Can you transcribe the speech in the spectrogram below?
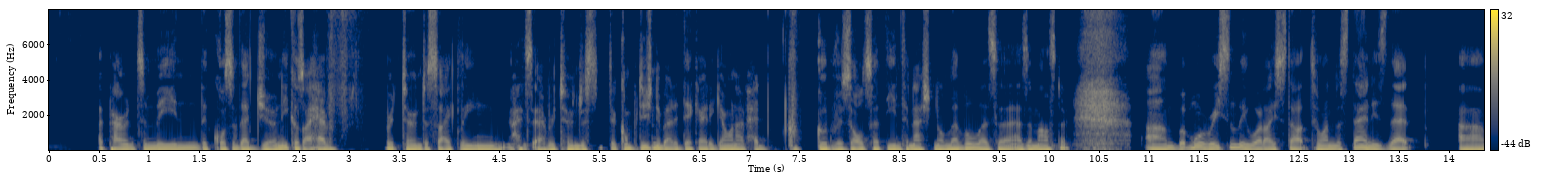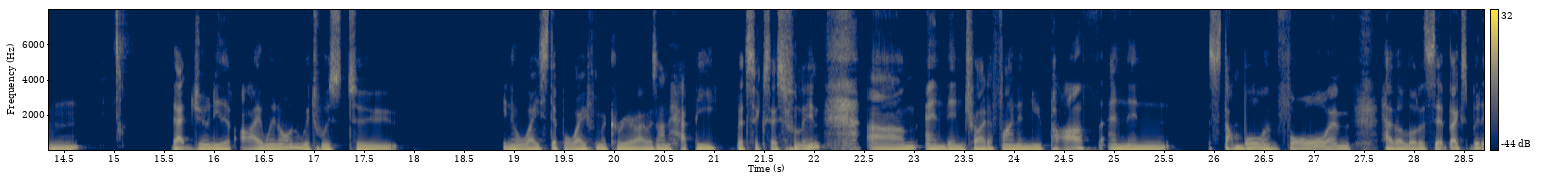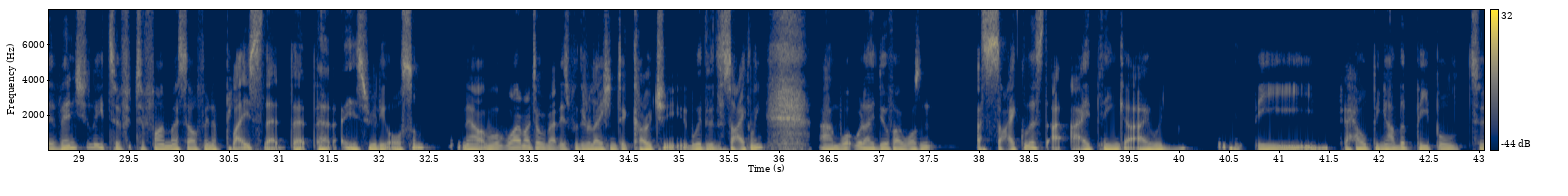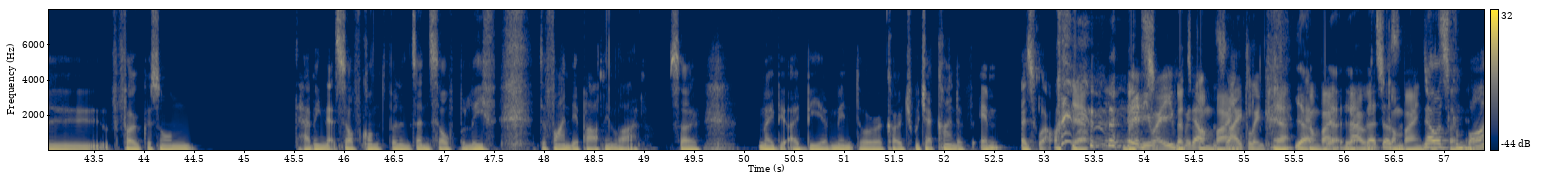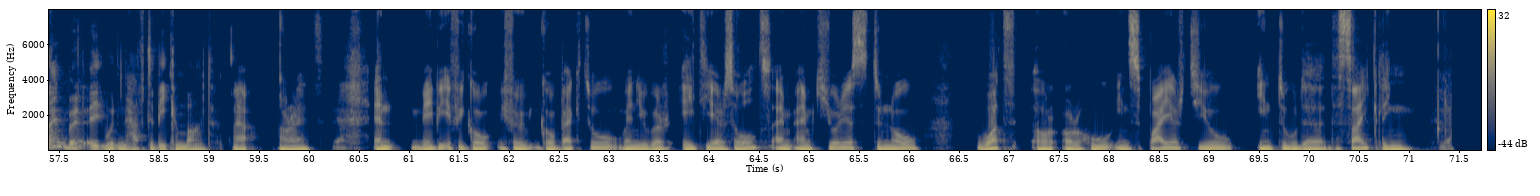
apparent to me in the course of that journey, because I have returned to cycling. I returned just to competition about a decade ago, and I've had good results at the international level as a as a master. Um, but more recently, what I start to understand is that um, that journey that I went on, which was to, in a way, step away from a career I was unhappy but successful in, um, and then try to find a new path, and then stumble and fall and have a lot of setbacks, but eventually to to find myself in a place that that that is really awesome. Now, why am I talking about this with relation to coaching with, with cycling? Um, what would I do if I wasn't a cyclist? I, I think I would be helping other people to focus on having that self confidence and self belief to find their path in life. So maybe I'd be a mentor or a coach, which I kind of am as well. Yeah. anyway, even without combined. the cycling. Yeah, combined. Now That it's combined Now it's cycling. combined, but it wouldn't have to be combined. Yeah. All right. Yeah. And maybe if we go if we go back to when you were eight years old, I'm I'm curious to know what or or who inspired you into the the cycling.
